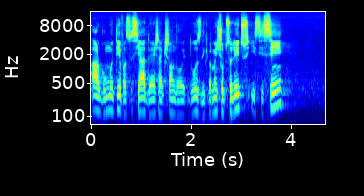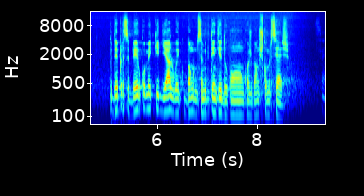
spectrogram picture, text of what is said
há, algum motivo associado a esta questão do, do, uso de equipamentos obsoletos e, se sim, poder perceber como é que diálogo é que o Banco de Moçambique tem tido com, com os bancos comerciais. Sim.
